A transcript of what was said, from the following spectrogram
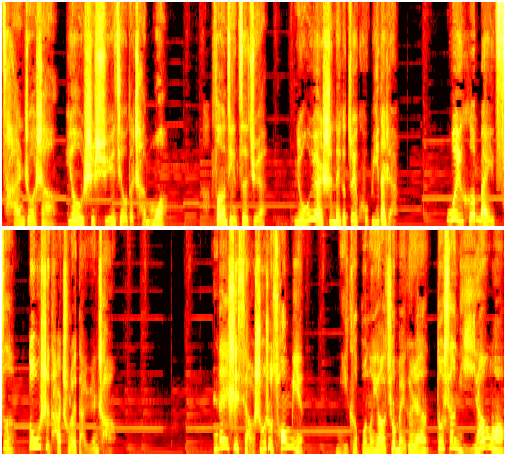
餐桌上又是许久的沉默。冯景自觉永远是那个最苦逼的人，为何每次都是他出来打圆场？那是小叔叔聪明，你可不能要求每个人都像你一样哦。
